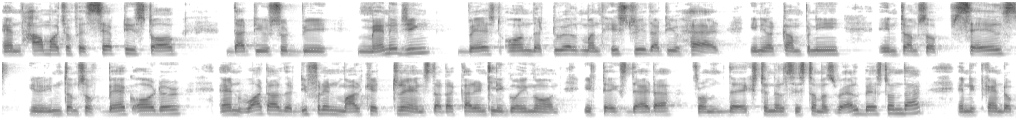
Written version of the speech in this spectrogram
And how much of a safety stock that you should be managing based on the 12 month history that you had in your company in terms of sales, in terms of back order, and what are the different market trends that are currently going on. It takes data from the external system as well based on that, and it kind of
